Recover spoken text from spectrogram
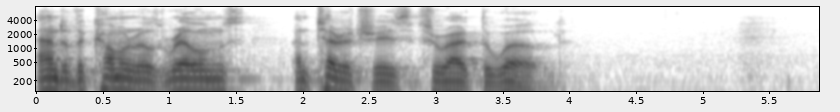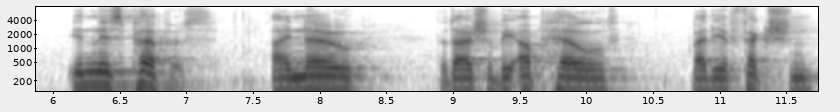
and of the Commonwealth realms and territories throughout the world. In this purpose, I know that I shall be upheld by the affection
